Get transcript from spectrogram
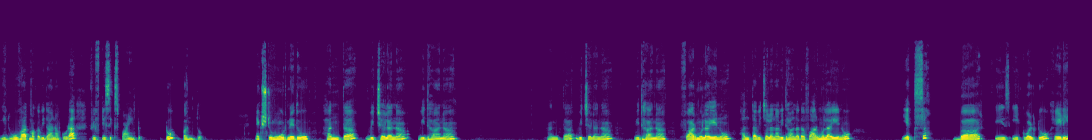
ಇದು ಊಹಾತ್ಮಕ ವಿಧಾನ ಕೂಡ ಫಿಫ್ಟಿ ಸಿಕ್ಸ್ ಪಾಯಿಂಟ್ ಟು ಬಂತು. ನೆಕ್ಸ್ಟು ಮೂರನೇದು ಹಂತ ವಿಚಲನ ವಿಧಾನ. ಹಂತ ವಿಚಲನ ವಿಧಾನ. ಫಾರ್ಮುಲಾ ಏನು? ಹಂತ ವಿಚಲನ ವಿಧಾನದ ಫಾರ್ಮುಲಾ ಏನು? X bar is equal to ಹೇಳಿ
